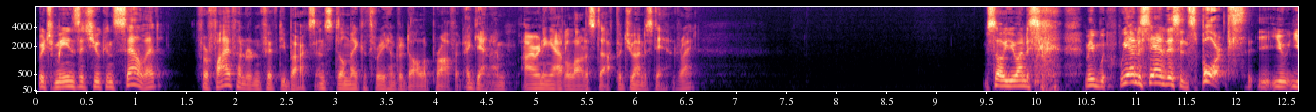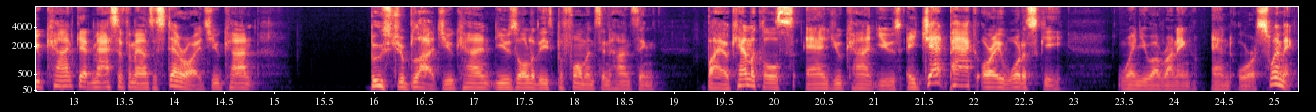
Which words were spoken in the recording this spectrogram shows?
Which means that you can sell it for 550 bucks and still make a $300 profit. Again, I'm ironing out a lot of stuff, but you understand, right? So you understand. I mean, we understand this in sports. You you can't get massive amounts of steroids. You can't boost your blood. You can't use all of these performance enhancing biochemicals, and you can't use a jetpack or a water ski when you are running and or swimming.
